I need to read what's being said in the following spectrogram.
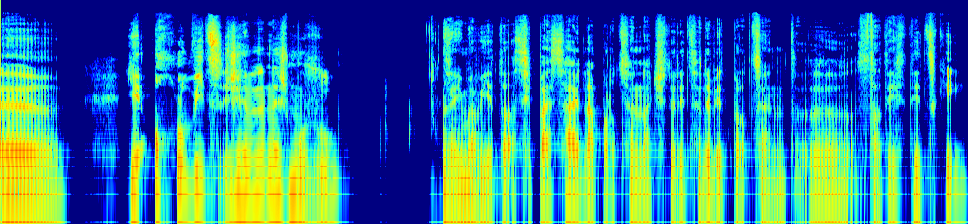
eh, je o víc žen než mužů, Zajímavý je to asi 51% na 49% eh, statisticky.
